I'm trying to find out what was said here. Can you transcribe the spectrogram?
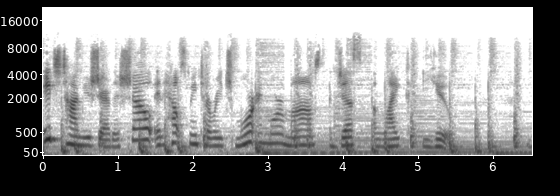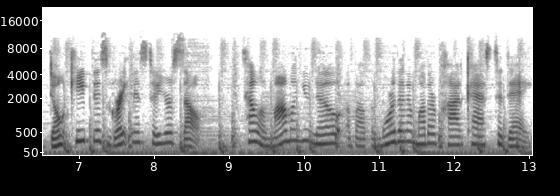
Each time you share this show, it helps me to reach more and more moms just like you. Don't keep this greatness to yourself. Tell a mama you know about the More Than a Mother podcast today.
